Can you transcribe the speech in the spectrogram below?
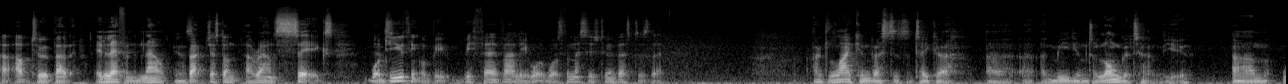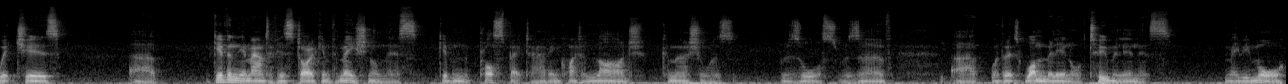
uh, up to about 11, and now yes. back just on around 6. What yes. do you think would be, be fair value? What, what's the message to investors there? I'd like investors to take a, a, a medium to longer term view, um, which is uh, given the amount of historic information on this, given the prospect of having quite a large commercial res resource reserve, uh, whether it's 1 million or 2 million, it's maybe more,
